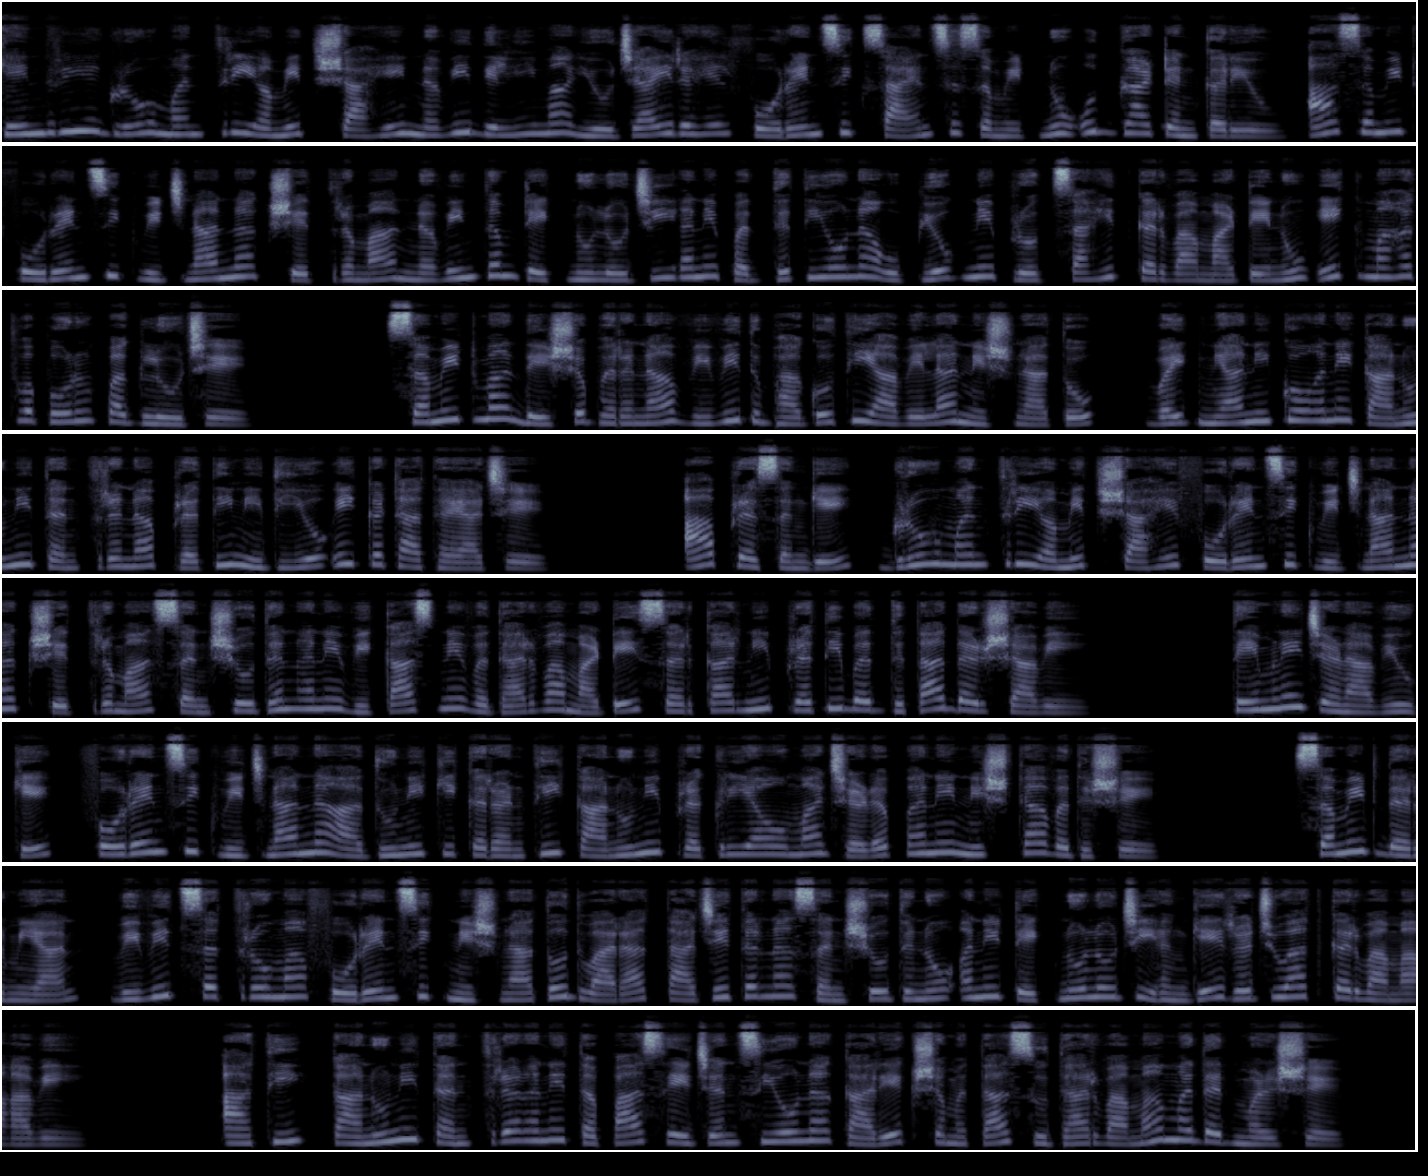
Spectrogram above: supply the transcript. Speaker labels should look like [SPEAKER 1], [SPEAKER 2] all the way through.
[SPEAKER 1] કેન્દ્રીય ગૃહમંત્રી અમિત શાહે નવી દિલ્હીમાં યોજાઈ રહેલ ફોરેન્સિક સાયન્સ સમિટનું ઉદ્ઘાટન કર્યું. આ સમિટ ફોરેન્સિક વિજ્ઞાનના ક્ષેત્રમાં નવીનતમ ટેકનોલોજી અને પદ્ધતિઓના ઉપયોગને પ્રોત્સાહિત કરવા માટેનું એક મહત્વપૂર્ણ પગલું છે. સમિટમાં દેશભરના વિવિધ ભાગોથી આવેલા નિષ્ણાતો, વૈજ્ઞાનિકો અને કાનૂની તંત્રના પ્રતિનિધિઓ એકઠા થયા છે. આ પ્રસંગે ગૃહમંત્રી અમિત શાહે ફોરેન્સિક વિજ્ઞાનના ક્ષેત્રમાં સંશોધન અને વિકાસને વધારવા માટે સરકારની પ્રતિબદ્ધતા દર્શાવી. તેમણે જણાવ્યું કે ફોરેન્સિક વિજ્ઞાનના આધુનિકીકરણથી કાનૂની પ્રક્રિયાઓમાં ઝડપ અને નિષ્ઠા વધશે. સમિટ દરમિયાન વિવિધ સત્રોમાં ફોરેન્સિક નિષ્ણાતો દ્વારા તાજેતરના સંશોધનો અને ટેકનોલોજી અંગે રજૂઆત કરવામાં આવી. આથી કાનૂની તંત્ર અને તપાસ એજન્સીઓના કાર્યક્ષમતા સુધારવામાં મદદ મળશે.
